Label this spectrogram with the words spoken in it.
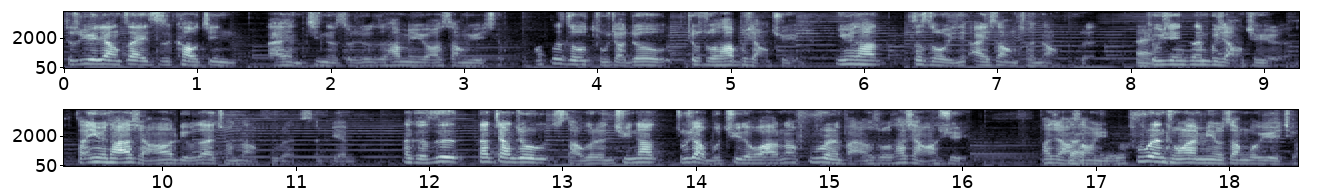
就是月亮再一次靠近来很近的时候，就是他们又要上月球。那这时候主角就就说他不想去，因为他这时候已经爱上船长夫人。邱先生不想去了，他因为他想要留在船长夫人身边。那可是那这样就少个人去。那主角不去的话，那夫人反而说他想要去，他想要上月球。夫人从来没有上过月球，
